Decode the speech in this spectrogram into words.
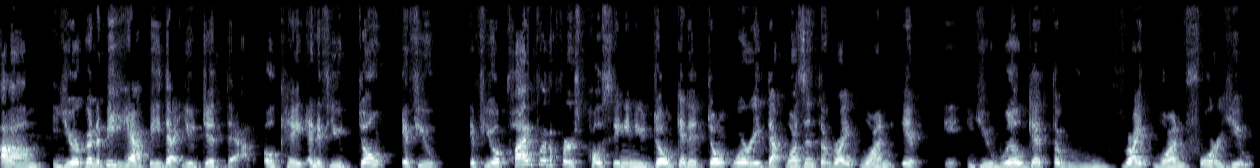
Um, you're going to be happy that you did that. Okay. And if you don't, if you, if you apply for the first posting and you don't get it, don't worry. That wasn't the right one. It you will get the right one for you.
